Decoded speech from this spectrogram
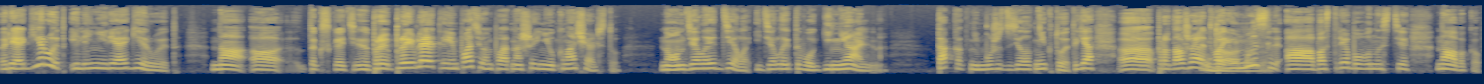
реагирует или не реагирует на, э, так сказать, про- проявляет ли эмпатию он по отношению к начальству? Но он делает дело и делает его гениально так, как не может сделать никто. Это я э, продолжаю твою да, мысль да. о востребованности навыков.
